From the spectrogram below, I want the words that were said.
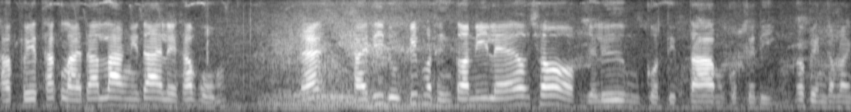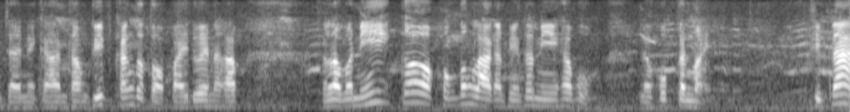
ทักเฟซทักไลน์ด้านล่างนี้ได้เลยครับผม และใครที่ดูคลิปมาถึงตอนนี้แล้วชอบอย่าลืมกดติดตามกดกระดิ่ง ก็เป็นกำลังใจในการทำคลิปครั้งต่อๆไปด้วยนะครับสำหรับวันนี้ก็คงต้องลากันเพียงเท่านี้ครับผมแล้วพบกันใหม่คลิปหน้า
